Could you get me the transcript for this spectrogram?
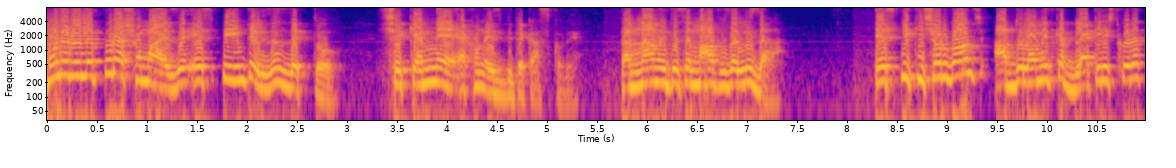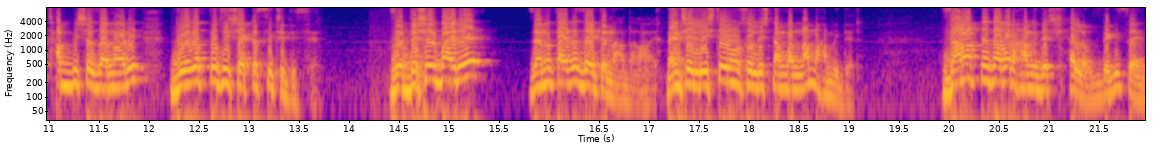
মনে মনিরুলের পুরা সময় যে এসপি ইন্টেলিজেন্স দেখতো, সে কেমনে এখন এসবিতে কাজ করে? তার নাম হইতেছে মাহফুজা লিজা। এসপি কিশোরগঞ্জ, আব্দুল হামিদকে ব্ল্যাকলিস্ট করে ছাব্বিশে জানুয়ারি দুই হাজার পঁচিশে একটা চিঠি দিচ্ছে যে দেশের বাইরে যেন তাইরা যাইতে না দেওয়া হয়। দেখেন সেই লিস্টের উনচল্লিশ নাম্বার নাম হামিদের। জামাত নেতা আবার হামিদের শ্যালক, দেখেছেন?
